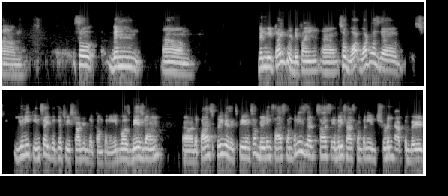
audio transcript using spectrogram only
Um, so when um, when we try to define, um, so what what was the unique insight with which we started the company? It was based on uh, the past previous experience of building SaaS companies. That SaaS every SaaS company shouldn't have to build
